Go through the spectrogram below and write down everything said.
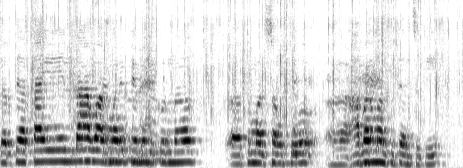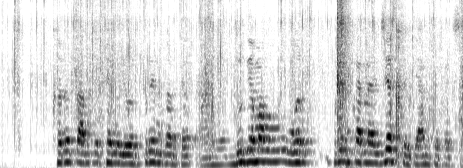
तर त्या ताईंना वाघमारे फॅमिलीकडून अं, तुम्हाला सांगतो. अं, आभार मानतो त्यांचं की. खरंच आमच्या फॅमिलीवर प्रेम करतात आणि दुग्या माऊवर प्रेम करणारे जास्त आहे ते आमच्यापेक्षा.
